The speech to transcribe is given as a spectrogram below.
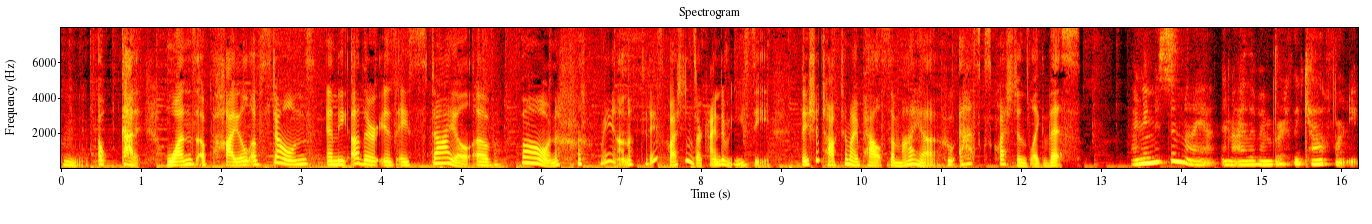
Hmm. Oh, got it. One's a pile of stones, and the other is a style of phone. Man, today's questions are kind of easy. They should talk to my pal Samaya, who asks questions like this. My name is Samaya and I live in Berkeley, California.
